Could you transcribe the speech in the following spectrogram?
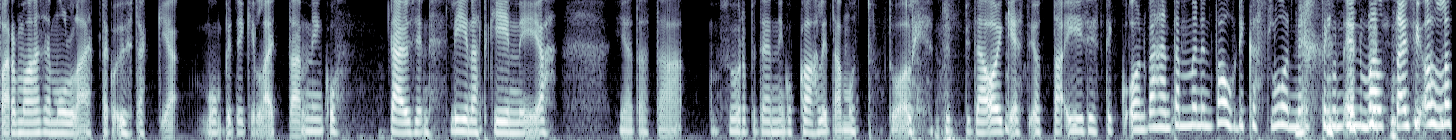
varmaan se mulla, että kun yhtäkkiä mun pitikin laittaa niin kuin täysin liinat kiinni ja ja tota, suurin piirtein niin kahlita mut tuoli, että nyt pitää oikeasti ottaa iisisti, kun on vähän tämmöinen vauhdikas luonne, että kun en malttaisi olla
